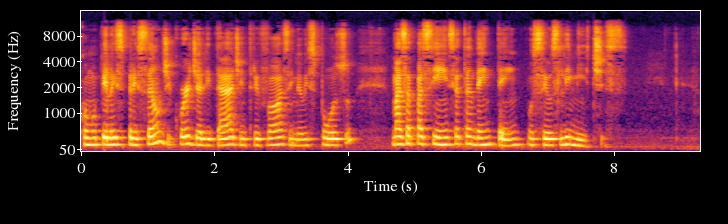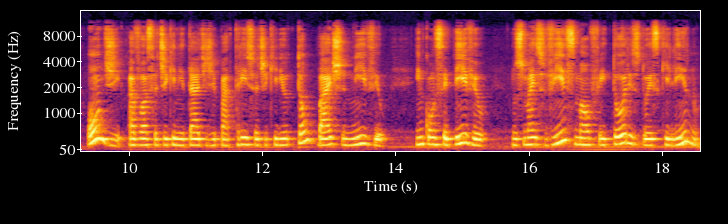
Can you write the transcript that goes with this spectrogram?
como pela expressão de cordialidade entre vós e meu esposo, mas a paciência também tem os seus limites. Onde a vossa dignidade de patrício adquiriu tão baixo nível, inconcebível, nos mais vis malfeitores do esquilino?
